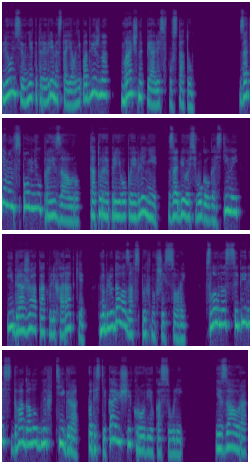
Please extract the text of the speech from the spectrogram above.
Леонсио некоторое время стоял неподвижно, мрачно пялясь в пустоту. Затем он вспомнил про Изауру, которая при его появлении забилась в угол гостиной и, дрожа как в лихорадке, наблюдала за вспыхнувшей ссорой. Словно сцепились два голодных тигра под истекающей кровью косулей. Изаура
